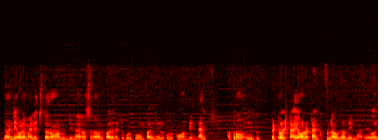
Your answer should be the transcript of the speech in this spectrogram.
இந்த வண்டி எவ்வளோ மைலேஜ் தரும்? அப்படி இப்படின்னு சொன்னால் ஒரு பதினெட்டு கொடுக்கும் பதினேழு கொடுக்கும் அப்படின்னேன். அப்புறம் இதுக்கு பெட்ரோல் டே எவ்வளோ டேங்க் ஃபுல் ஆகுது? அப்படின்னாரு. ஒரு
